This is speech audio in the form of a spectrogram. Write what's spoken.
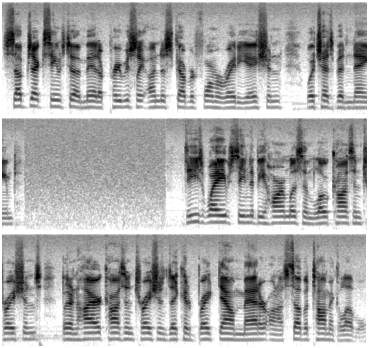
Subject seems to emit a previously undiscovered form of radiation, which has been named these waves seem to be harmless in low concentrations, but in higher concentrations they could break down matter on a subatomic level.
